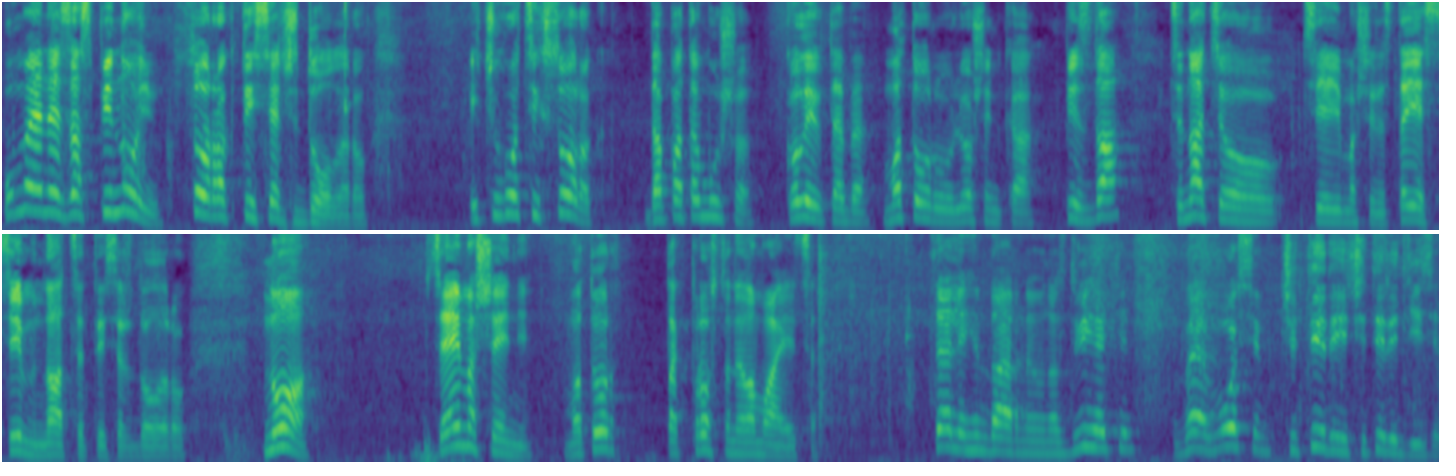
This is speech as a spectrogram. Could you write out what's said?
У мене за спиною 40 тисяч доларів. І чого цих 40? Да тому що, коли в тебе мотору Льошенька пізда, ціна цього, цієї машини стає 17 тисяч доларів. Но в цій машині мотор так просто не ламається. Це легендарний у нас двигатель V8 4,4 дизель.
